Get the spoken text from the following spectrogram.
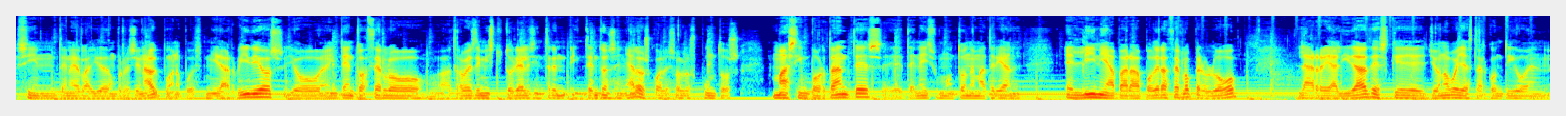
sin tener la ayuda de un profesional. Bueno, pues mirar vídeos. Yo intento hacerlo a través de mis tutoriales. Intento enseñaros cuáles son los puntos más importantes. Eh, tenéis un montón de material en línea para poder hacerlo, pero luego la realidad es que yo no voy a estar contigo en,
